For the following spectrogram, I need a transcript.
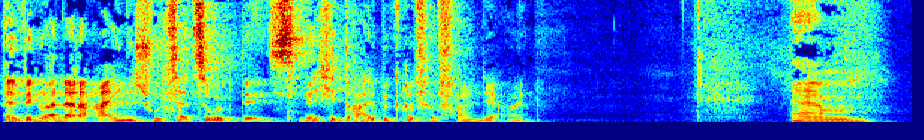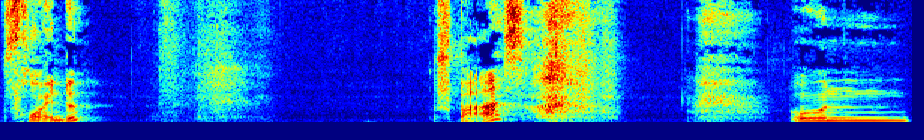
Äh, wenn du an deine eigene Schulzeit zurückdenkst, welche drei Begriffe fallen dir ein? Ähm, Freunde. Spaß. Und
